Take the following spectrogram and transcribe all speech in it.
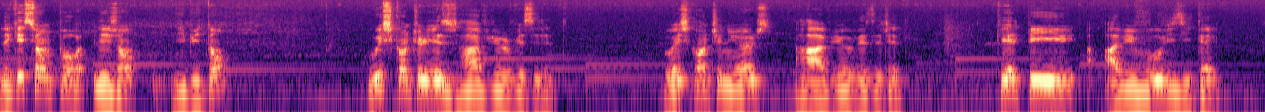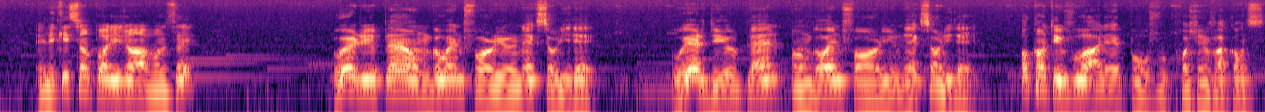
les questions pour les gens débutants Which countries have you visited? Which countries have you visited? Quel pays avez-vous visité? Et les questions pour les gens avancés. Where do you plan on going for your next holiday? Where do you plan on going for your next holiday? Où comptez-vous aller pour vos prochaines vacances?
